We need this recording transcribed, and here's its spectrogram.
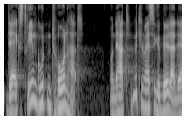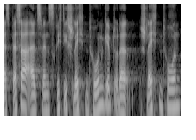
der extrem guten Ton hat und der hat mittelmäßige Bilder, der ist besser, als wenn es richtig schlechten Ton gibt oder schlechten Ton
